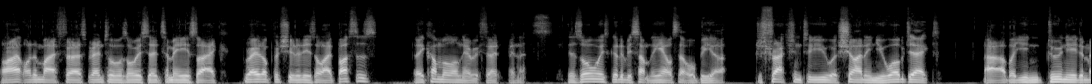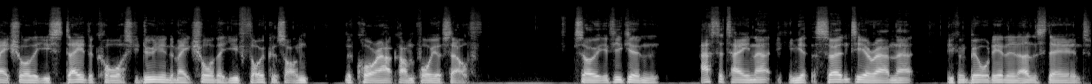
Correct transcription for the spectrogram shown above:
Right. One of my first mentors always said to me, is like, great opportunities are like buses. They come along every 30 minutes. There's always going to be something else that will be a distraction to you, a shiny new object. Uh, but you do need to make sure that you stay the course. You do need to make sure that you focus on the core outcome for yourself. So if you can ascertain that, you can get the certainty around that, you can build in and understand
